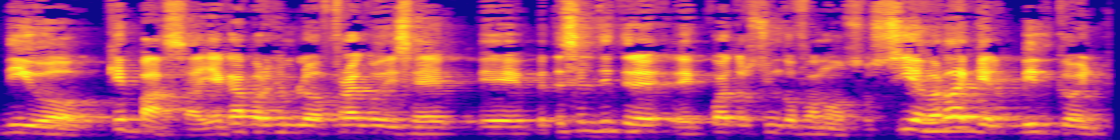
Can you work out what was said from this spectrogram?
digo, ¿qué pasa? Y acá, por ejemplo, Franco dice, eh, el títere de 4 o 5 famosos. Sí, es verdad que el Bitcoin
